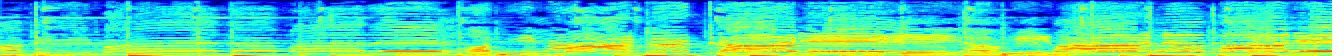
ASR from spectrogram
अभिमान मारे। अभिमान तारे अभिमान मारे।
